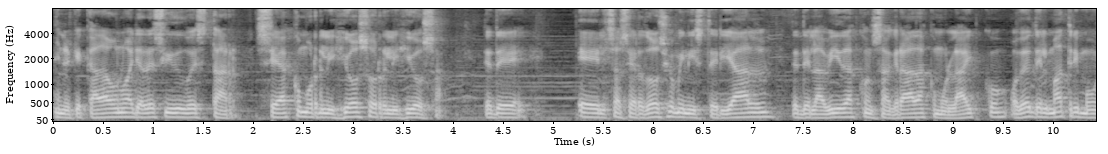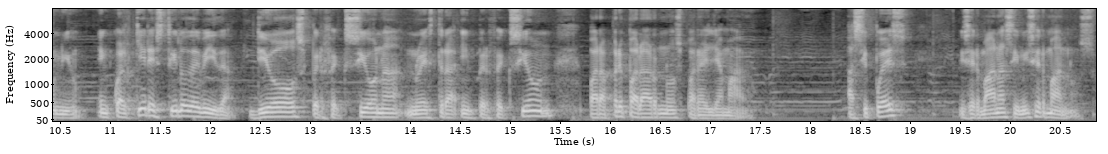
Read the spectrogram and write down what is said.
en el que cada uno haya decidido estar, sea como religioso o religiosa, desde el sacerdocio ministerial, desde la vida consagrada como laico o desde el matrimonio, en cualquier estilo de vida, Dios perfecciona nuestra imperfección para prepararnos para el llamado. Así pues, mis hermanas y mis hermanos,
